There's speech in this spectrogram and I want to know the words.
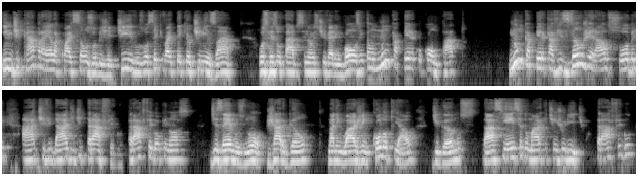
indicar para ela quais são os objetivos, você que vai ter que otimizar os resultados se não estiverem bons. Então, nunca perca o contato Nunca perca a visão geral sobre a atividade de tráfego. Tráfego é o que nós dizemos no jargão, na linguagem coloquial, digamos, da ciência do marketing jurídico. Tráfego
